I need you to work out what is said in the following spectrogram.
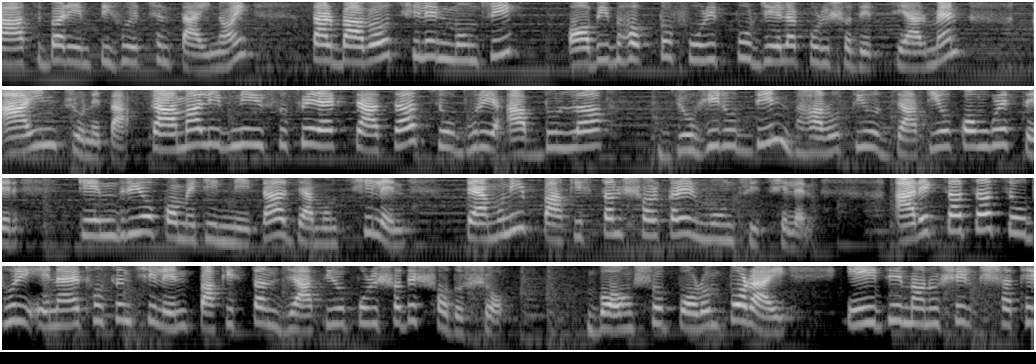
পাঁচবার এমপি হয়েছেন তাই নয়, তার বাবাও ছিলেন মন্ত্রী, অবিভক্ত ফরিদপুর জেলা পরিষদের চেয়ারম্যান, আইন প্রণেতা। কামাল ইবনি ইউসুফের এক চাচা, চৌধুরী আবদুল্লাহ জহির উদ্দিন ভারতীয় জাতীয় কংগ্রেসের কেন্দ্রীয় কমিটির নেতা যেমন ছিলেন, তেমনি পাকিস্তান সরকারের মন্ত্রী ছিলেন। আরেক চাচা চৌধুরী এনায়েত হোসেন ছিলেন পাকিস্তান জাতীয় পরিষদের সদস্য। বংশ পরম্পরায় এই যে মানুষের সাথে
